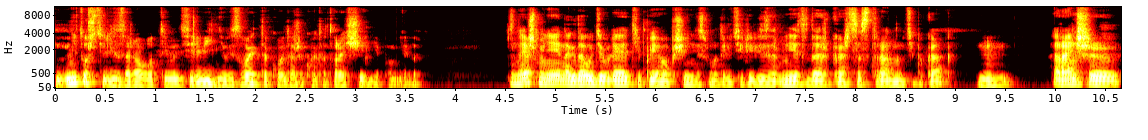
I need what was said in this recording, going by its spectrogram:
Не то, что телевизор, а вот именно телевидение вызывает такое даже какое-то отвращение по мне. Да. Знаешь, меня иногда удивляет, типа, я вообще не смотрю телевизор. Мне это даже кажется странным, типа, как? Раньше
